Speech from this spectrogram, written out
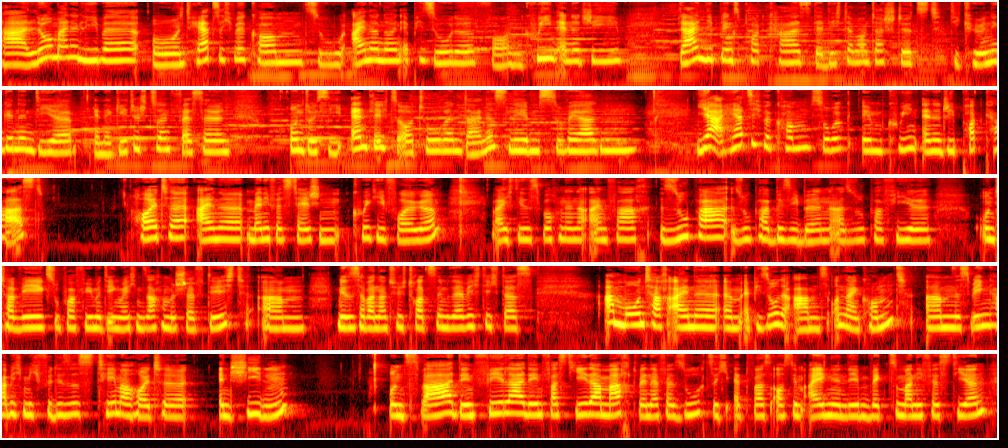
Hallo meine Liebe und herzlich willkommen zu einer neuen Episode von Queen Energy, dein Lieblingspodcast, der dich dabei unterstützt, die Königin in dir energetisch zu entfesseln und durch sie endlich zur Autorin deines Lebens zu werden. Ja, herzlich willkommen zurück im Queen Energy Podcast. Heute eine Manifestation Quickie Folge, weil ich dieses Wochenende einfach super, super busy bin, also super viel unterwegs, super viel mit irgendwelchen Sachen beschäftigt. Ähm, mir ist es aber natürlich trotzdem sehr wichtig, dass am Montag eine ähm, Episode abends online kommt. Ähm, deswegen habe ich mich für dieses Thema heute entschieden. Und zwar den Fehler, den fast jeder macht, wenn er versucht, sich etwas aus dem eigenen Leben wegzumanifestieren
